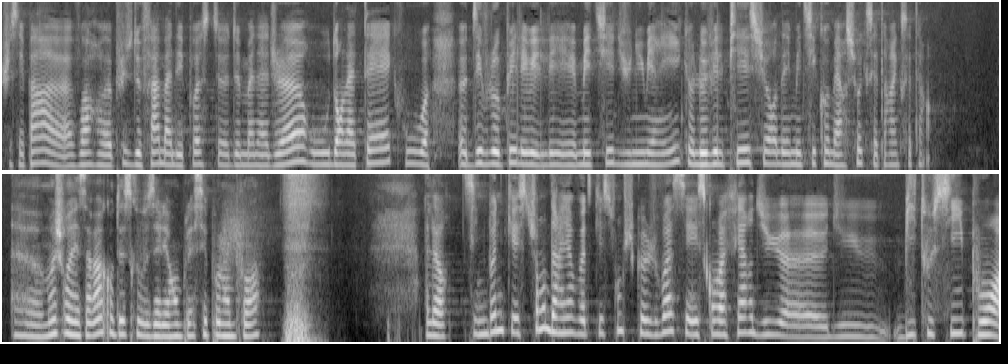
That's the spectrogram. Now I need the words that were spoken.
je sais pas, avoir plus de femmes à des postes de manager ou dans la tech ou euh, développer les, métiers du numérique, lever le pied sur des métiers commerciaux, etc. etc. Euh, moi, je voudrais savoir quand est-ce que vous allez remplacer Pôle emploi? Alors, c'est une bonne question. Derrière votre question, ce que je vois, c'est est-ce qu'on va faire du, euh, du B2C pour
